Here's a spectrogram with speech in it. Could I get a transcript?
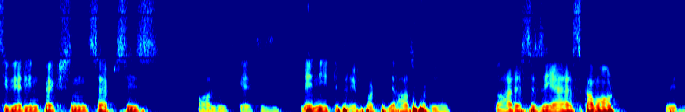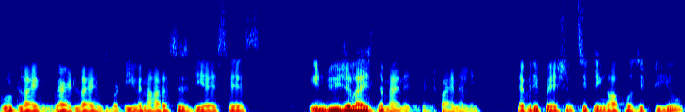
severe infection, sepsis, all these cases, they need to be referred to the hospital. So RSSI has come out with good guidelines, but even RSSDI says individualize the management finally. Every patient sitting opposite to you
